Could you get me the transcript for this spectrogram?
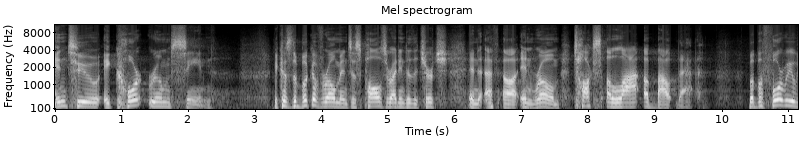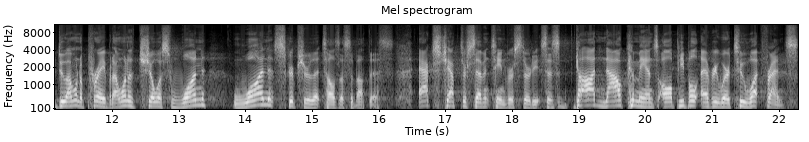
into a courtroom scene. Because the book of Romans, as Paul's writing to the church in, uh, in Rome, talks a lot about that. But before we do, I want to pray, but I want to show us one, one scripture that tells us about this. Acts chapter 17, verse 30. It says, God now commands all people everywhere to what, friends?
